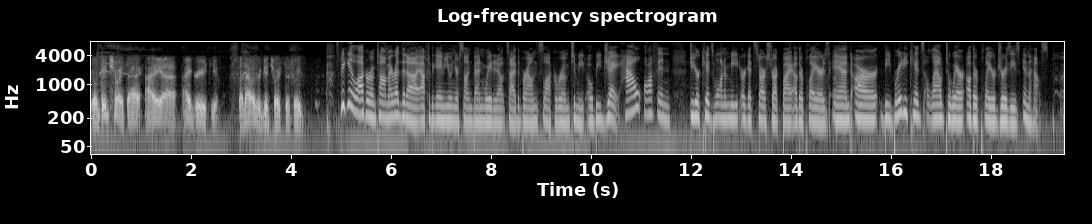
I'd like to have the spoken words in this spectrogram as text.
Well, good choice. I I uh, I agree with you. So that was a good choice this week. Speaking of the locker room, Tom, I read that uh, after the game, you and your son Ben waited outside the Browns locker room to meet OBJ. How often do your kids want to meet or get starstruck by other players? And are the Brady kids allowed to wear other player jerseys in the house?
